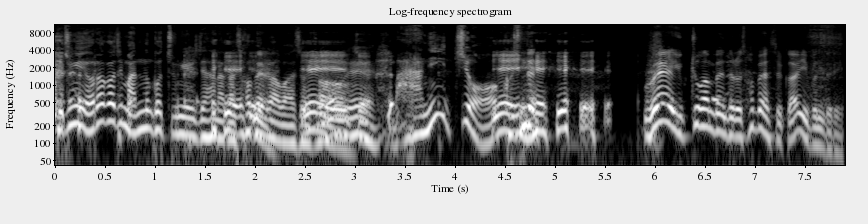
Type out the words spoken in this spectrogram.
그 중에 여러 가지 맞는 것 중에 이제 하나가 예, 섭외가 예. 와서 예, 예, 예. 많이 있죠. 예, 근데 예, 예. 왜 육중한 밴드를 섭외했을까요, 이분들이?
